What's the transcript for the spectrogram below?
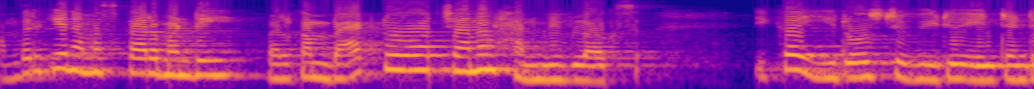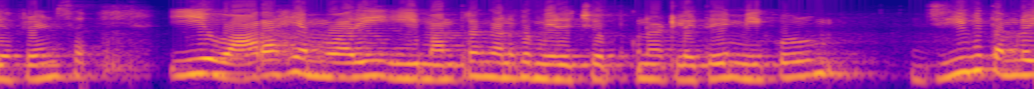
అందరికీ నమస్కారం అండి. Welcome back to our channel Hanvi vlogs ఇక ఈ రోజు వీడియో ఏంటంటే ఫ్రెండ్స్ ఈ వారాహి అమ్మవారి ఈ మంత్రం కనుక మీరు చెప్పుకున్నట్లయితే మీకు జీవితంలో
